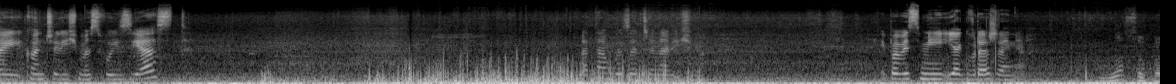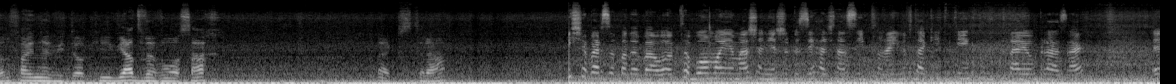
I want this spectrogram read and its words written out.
Tutaj kończyliśmy swój zjazd. A tam go zaczynaliśmy. I powiedz mi, jak wrażenia? no super, fajne widoki, wiatr we włosach. Ekstra. Mi się bardzo podobało. To było moje marzenie, żeby zjechać na zipline w takich pięknych krajobrazach. Yy,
